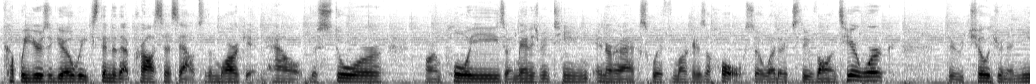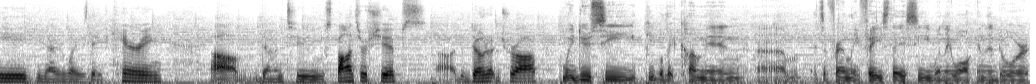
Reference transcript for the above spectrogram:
A couple years ago, we extended that process out to the market and how the store, our employees, our management team interacts with the market as a whole. So whether it's through volunteer work, through Children in Need, United Ways Dave Caring, um, down to sponsorships, uh, the donut drop. We do see people that come in. Um, it's a friendly face they see when they walk in the door.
